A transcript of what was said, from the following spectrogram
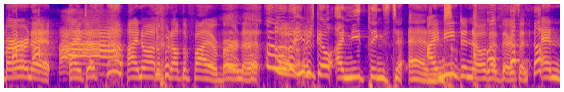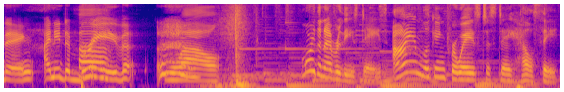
Burn it. I just, I know how to put out the fire. Burn it. I love that you just go, I need things to end. I need to know that there's an ending. I need to breathe. Wow. More than ever these days, I am looking for ways to stay healthy,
